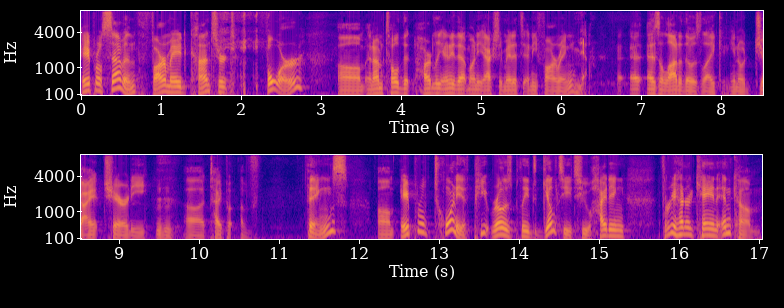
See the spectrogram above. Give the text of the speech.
April 7th, Farm Aid Concert 4. Um, and I'm told that hardly any of that money actually made it to any farming. Yeah. A- As a lot of those, like, you know, giant charity uh, type of things. Um, April 20th, Pete Rose pleads guilty to hiding 300K in income.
